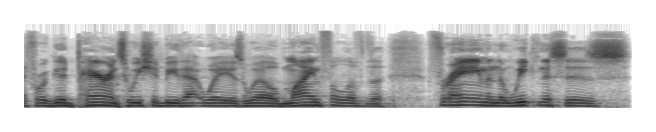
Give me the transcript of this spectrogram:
If we're good parents, we should be that way as well, mindful of the frame and the weaknesses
